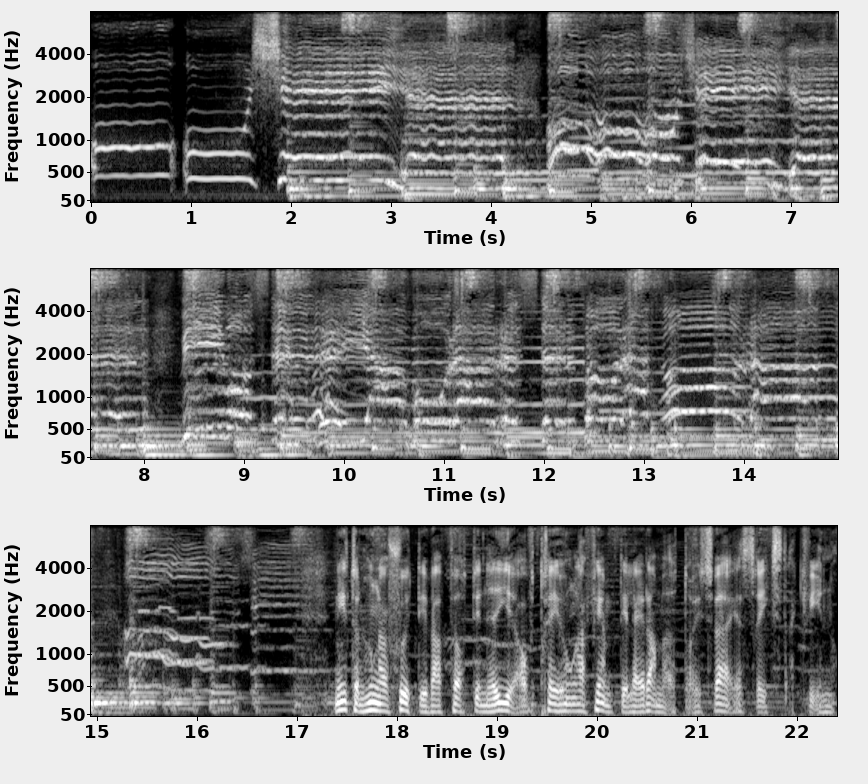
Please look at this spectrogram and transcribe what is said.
åh, åh, tjejer 1970 var 49 av 350 ledamöter i Sveriges riksdag kvinnor.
